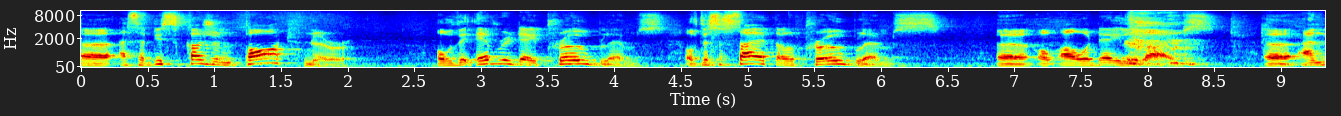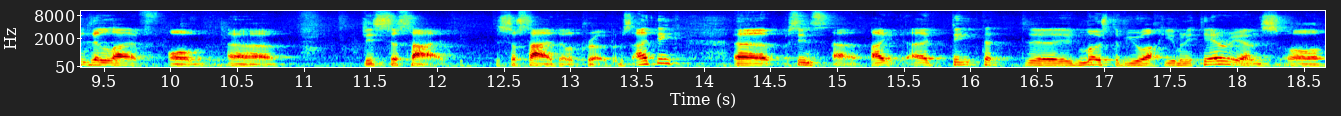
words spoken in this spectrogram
uh, as a discussion partner of the everyday problems, of the societal problems uh, of our daily lives uh, and the life of uh, this society, the societal problems. I think, uh, since uh, I, I think that most of you are humanitarians or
